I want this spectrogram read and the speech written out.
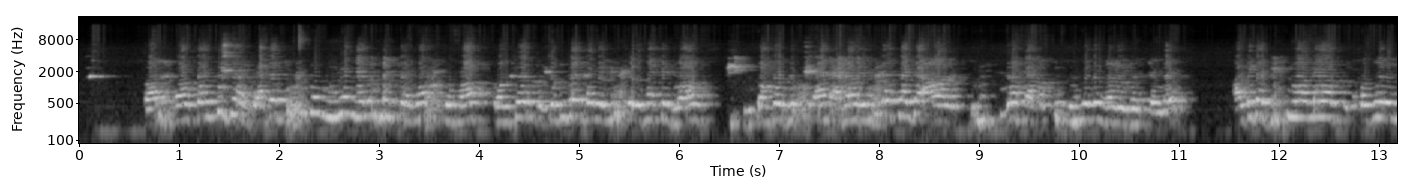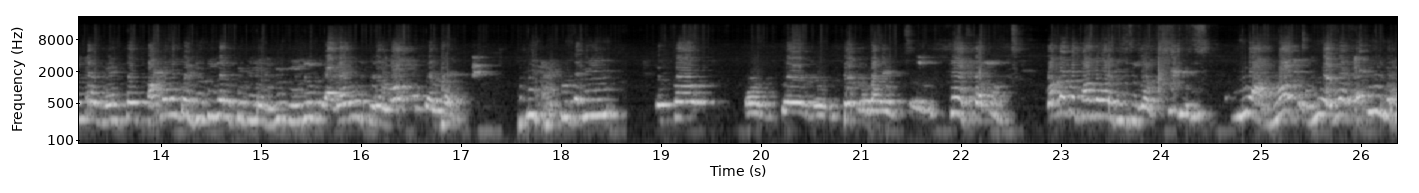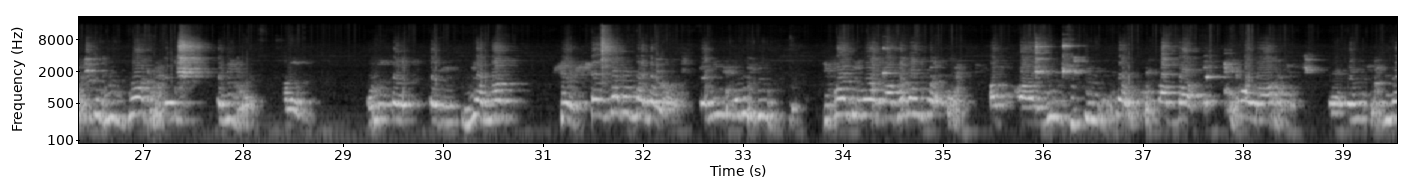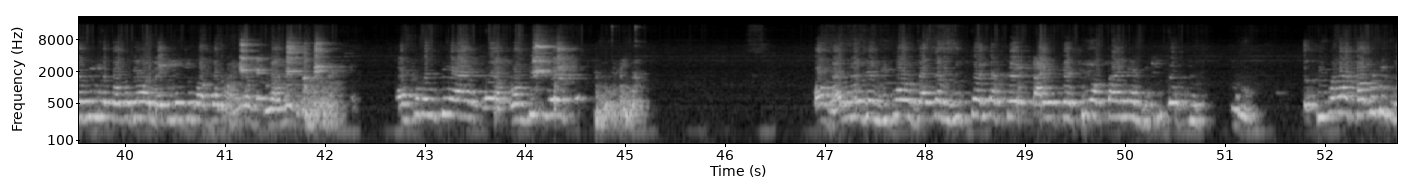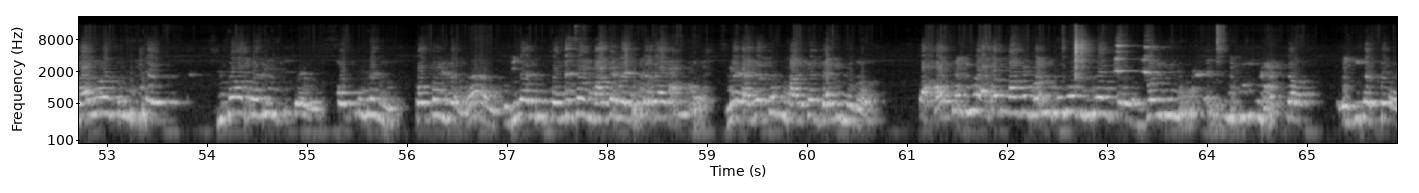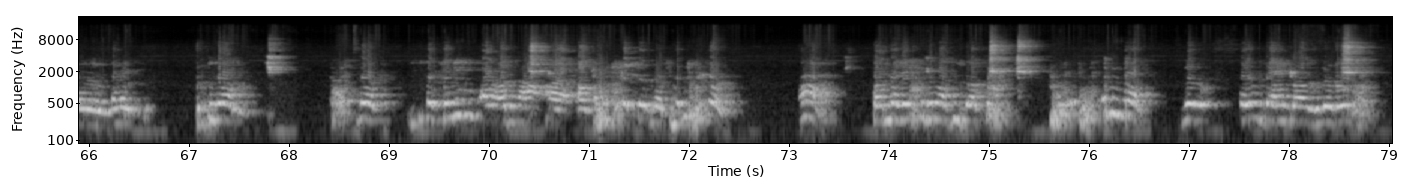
or conditions, other different Indian development cannot to not control qualified by the enacted laws in comparison and another just like the our just adopting Indian development standards. Article 61 of Constitution India mentions fundamental judicial citizen which is adherence to the law standard. This should be also মানে state government. What are the fundamental duties of citizens? We are not, we are not, we are not any, any, we are not we are not sure, sheltered by the law. Any, any defaulting or covenant of, of himself, of the people law, the government or regulation of the government. Consequently, and am or rather than before that the time testing of time and difficulties. So people are committing violent mistakes without any uh, provision. Uh, we are in provision market value that we are adopting market value method. So how can you adopt market value method without uh, going into the into the uh, into the the the selling of of the selling report. Ah, from the revenue office doctor. Anywhere, your own bank or your own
